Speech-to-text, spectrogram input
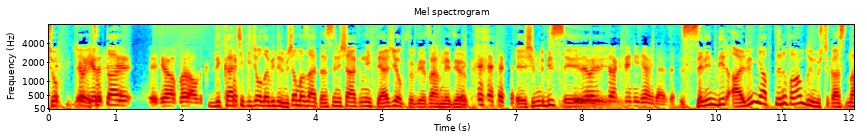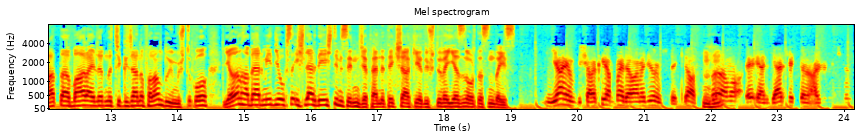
Çok, Çok evet, çok daha yaratıcı cevaplar aldık. dikkat çekici olabilirmiş ama zaten senin şarkının ihtiyacı yoktur diye tahmin ediyorum. E, şimdi biz e, Bir de öyle bir şarkı deneyeceğim ileride. senin bir albüm yaptığını falan duymuştuk aslında. Hatta bahar aylarında çıkacağını falan duymuştuk. O yalan haber miydi yoksa işler değişti mi senin cephende tek şarkıya düştü ve yazın ortasındayız? Yani şarkı yapmaya devam ediyorum sürekli aslında Hı hı. ama e, yani gerçekten albüm için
